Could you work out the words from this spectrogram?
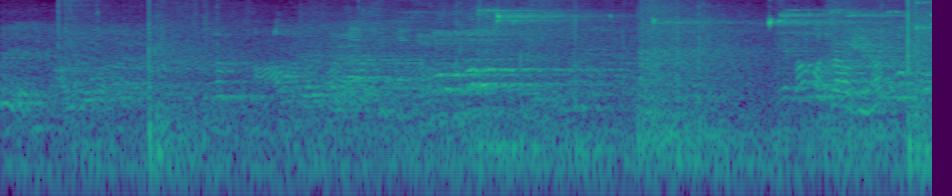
因為人哋跑咗啊。嘛。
